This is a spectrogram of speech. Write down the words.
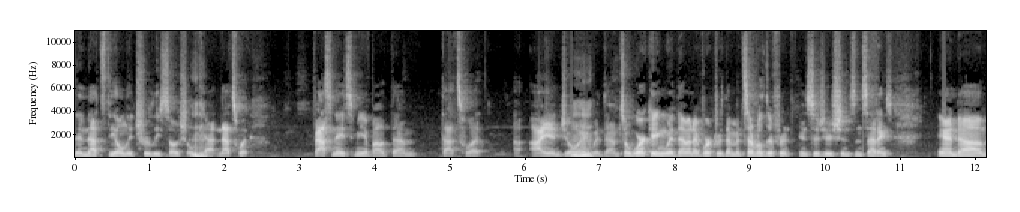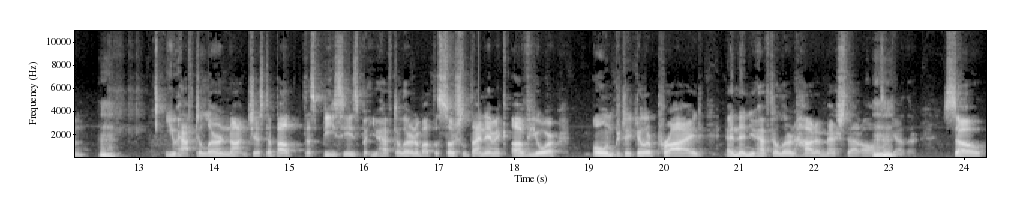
and that's the only truly social Mhm. cat, and that's what fascinates me about them. That's what uh, I enjoy Mhm. with them. So working with them, and I've worked with them in several different institutions and settings, and um, Mhm. you have to learn not just about the species, but you have to learn about the social dynamic of your own particular pride, and then you have to learn how to mesh that all Mhm. together. So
